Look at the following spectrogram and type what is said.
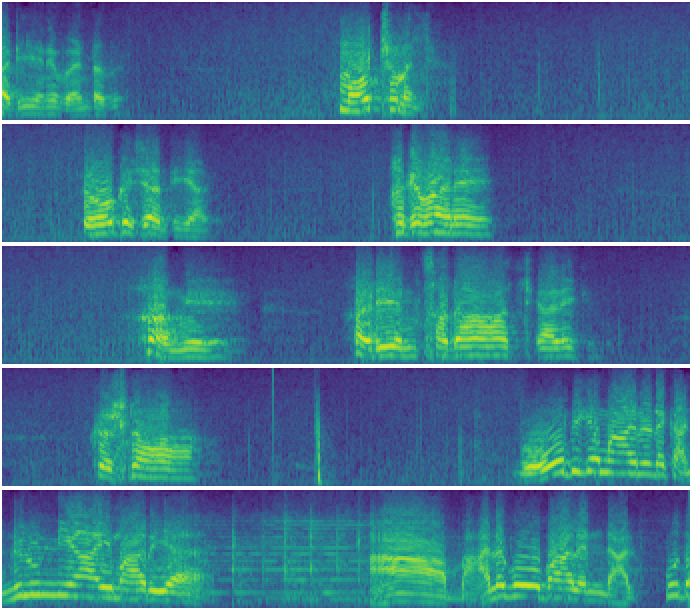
അടിയന് വേണ്ടത് മോക്ഷമല്ല. രോഗശാന്തിയാണ് ഭഗവാനെ അങ്ങേ അടിയൻ സദാ ധ്യാനിക്കുന്നു. കൃഷ്ണ ഗോപികമാരുടെ കണ്ണിലുണ്ണിയായി മാറിയ ആ ബാലഗോപാലന്റെ അത്ഭുത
